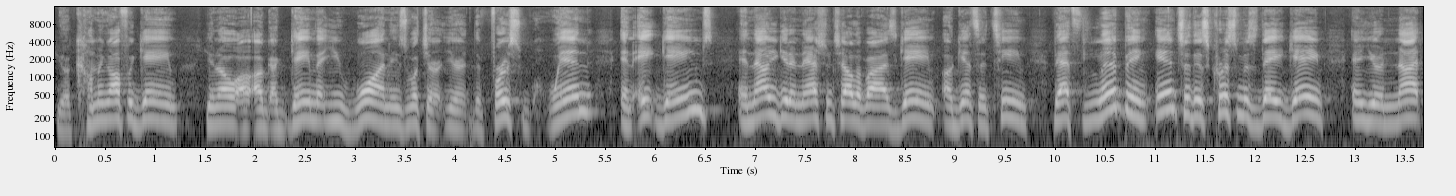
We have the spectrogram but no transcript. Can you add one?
You're coming off a game, you know, a, a game that you won is what your, your the first win in eight games. And now you get a national televised game against a team that's limping into this Christmas Day game and you're not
